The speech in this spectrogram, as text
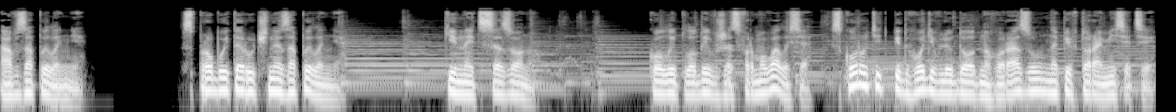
а в запиленні. Спробуйте ручне запилення. Кінець сезону. Коли плоди вже сформувалися, скоротіть підгодівлю до одного разу на півтора місяці.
